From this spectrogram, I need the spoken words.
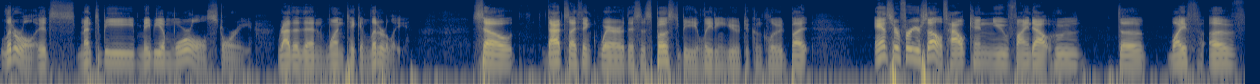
literal. It's meant to be maybe a moral story rather than one taken literally. So that's I think where this is supposed to be leading you to conclude, but answer for yourself. How can you find out who the wife of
